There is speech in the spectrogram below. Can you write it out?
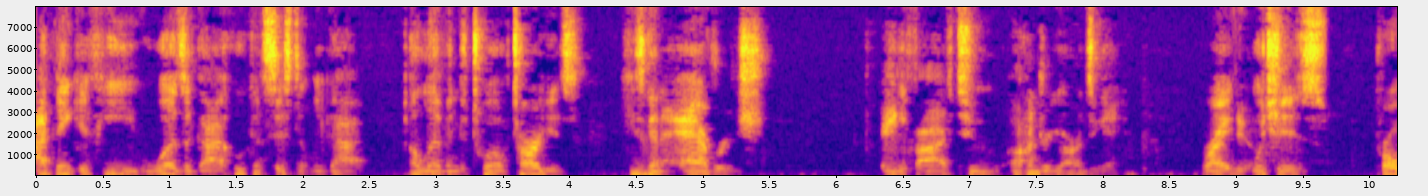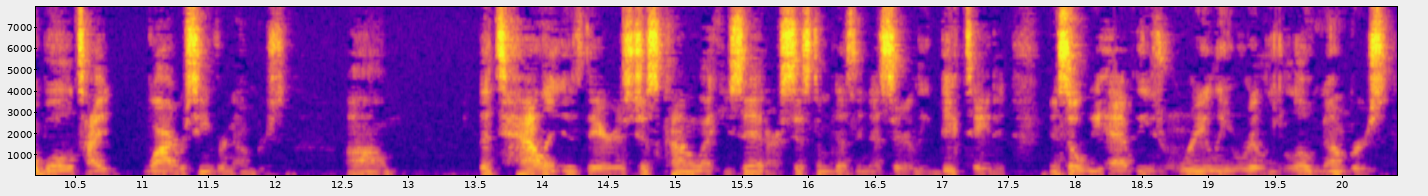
I think if he was a guy who consistently got 11 to 12 targets, he's going to average 85 to 100 yards a game, right? Yeah. Which is Pro Bowl type wide receiver numbers. Um, the talent is there. It's just kind of like you said, our system doesn't necessarily dictate it. And so we have these really, really low numbers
